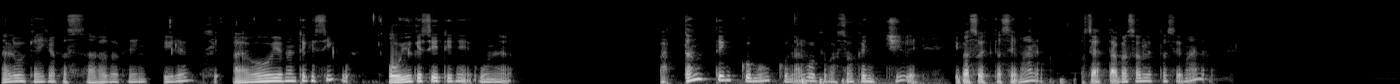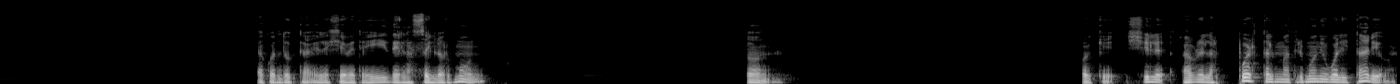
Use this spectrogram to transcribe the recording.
¿Algo que haya pasado acá en Chile? Sí, ah, obviamente que sí. Obvio que sí tiene una bastante en común con algo que pasó acá en Chile y pasó esta semana. O sea, está pasando esta semana. La conducta LGBTI de la Sailor Moon son porque Chile abre las puertas al matrimonio igualitario.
